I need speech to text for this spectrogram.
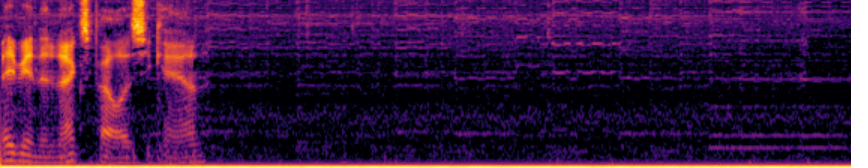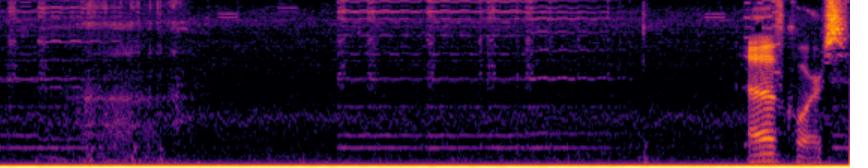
Maybe in the next palace you can. Uh, of course.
